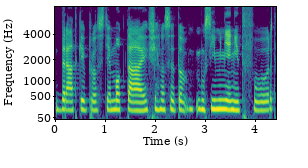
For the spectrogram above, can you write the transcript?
drátky prostě motají, všechno se to musí měnit furt,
